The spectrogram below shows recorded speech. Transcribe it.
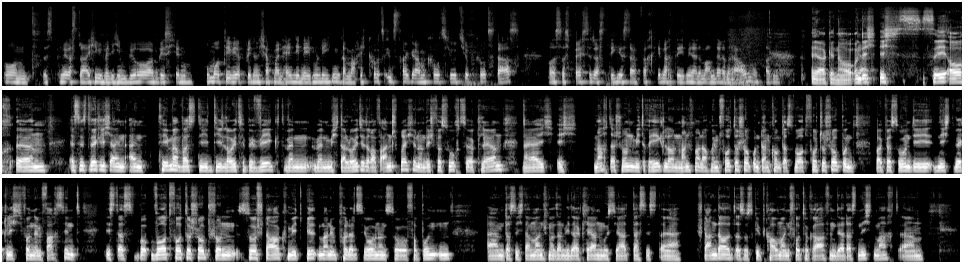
Und es ist mir das gleiche, wie wenn ich im Büro ein bisschen unmotiviert bin und ich habe mein Handy nebenliegen, dann mache ich kurz Instagram, kurz YouTube, kurz das. Das ist das Beste, das Ding ist einfach je nachdem in einem anderen Raum und dann. Ja, genau. Und ja. ich, ich sehe auch, ähm, es ist wirklich ein, ein Thema, was die, die Leute bewegt, wenn, wenn mich da Leute darauf ansprechen und ich versuche zu erklären, naja, ich, ich mache da schon mit Reglern, manchmal auch im Photoshop und dann kommt das Wort Photoshop und bei Personen, die nicht wirklich von dem Fach sind, ist das Wort Photoshop schon so stark mit Bildmanipulation und so verbunden, ähm, dass ich da manchmal dann wieder erklären muss, ja, das ist äh, Standard, also es gibt kaum einen Fotografen, der das nicht macht. Ähm,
